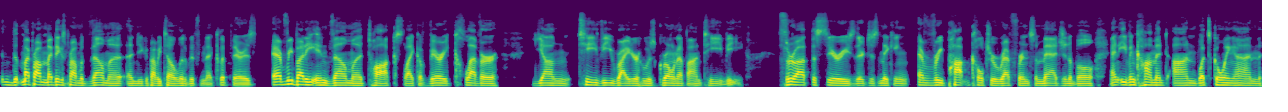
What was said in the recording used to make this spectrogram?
the, my problem, my biggest problem with Velma, and you can probably tell a little bit from that clip there, is everybody in Velma talks like a very clever young TV writer who has grown up on TV. Throughout the series, they're just making every pop culture reference imaginable and even comment on what's going on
